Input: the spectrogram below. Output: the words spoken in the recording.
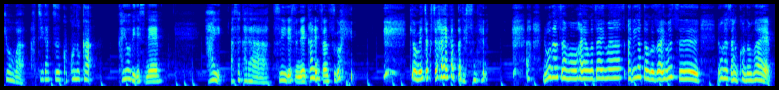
今日は8月9日、火曜日ですね。はい。朝から暑いですね。カレンさんすごい 今日めちゃくちゃ早かったですね。あ、ローガンさんもおはようございます。ありがとうございます。ローガンさん、この前、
